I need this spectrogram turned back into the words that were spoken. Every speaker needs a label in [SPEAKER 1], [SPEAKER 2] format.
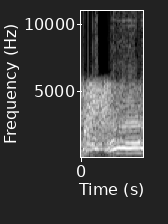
[SPEAKER 1] Oh!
